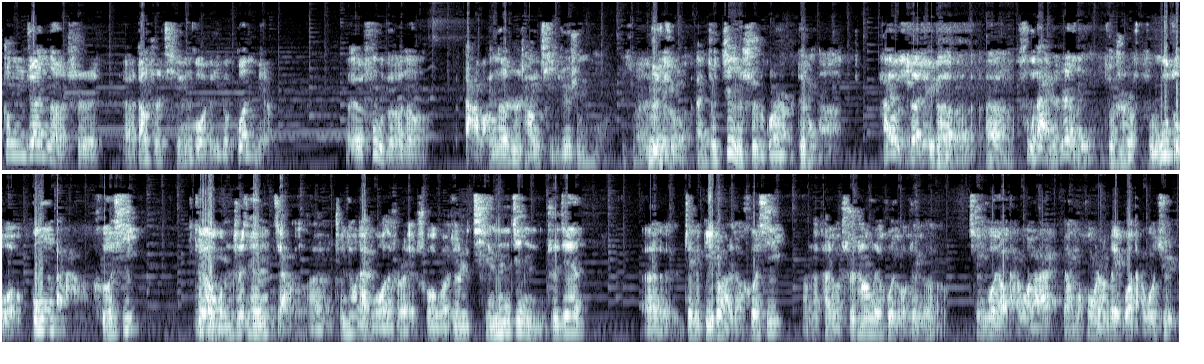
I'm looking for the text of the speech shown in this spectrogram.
中捐呢是呃当时秦国的一个官名，呃负责呢大王的日常起居生活，算是这种哎就进士官儿这种的。啊，还有一个这个呃附带的任务，就是辅佐攻打河西。这个我们之前讲呃春秋战国的时候也说过，就是秦晋之间，呃这个地段叫河西啊，那它有时常的会有这个秦国要打过来，让我们后人魏国打过去，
